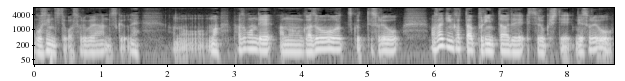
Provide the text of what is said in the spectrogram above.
5センチとかそれぐらいなんですけどね、あの、まあ、パソコンで、あの、画像を作って、それを、まあ、最近買ったプリンターで出力して、で、それを、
